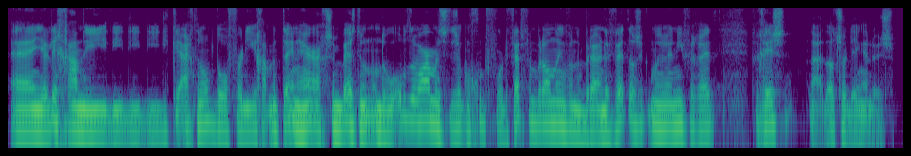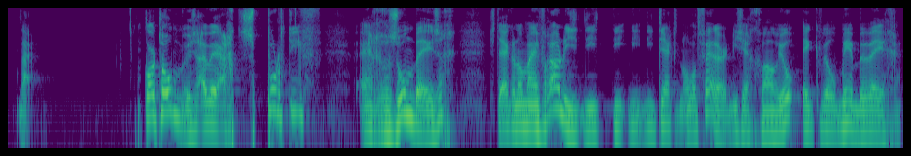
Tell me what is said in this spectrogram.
En je lichaam die, die, die, die, krijgt een opdoffer. Die gaat meteen erg zijn best doen om de boel op te warmen. Dus het is ook goed voor de vetverbranding van de bruine vet, als ik me niet vergeet, vergis. Nou, dat soort dingen dus. Nou, kortom, we zijn weer echt sportief en gezond bezig. Sterker nog, mijn vrouw die, die, die, die, trekt het nog wat verder. Die zegt gewoon, joh, ik wil meer bewegen.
